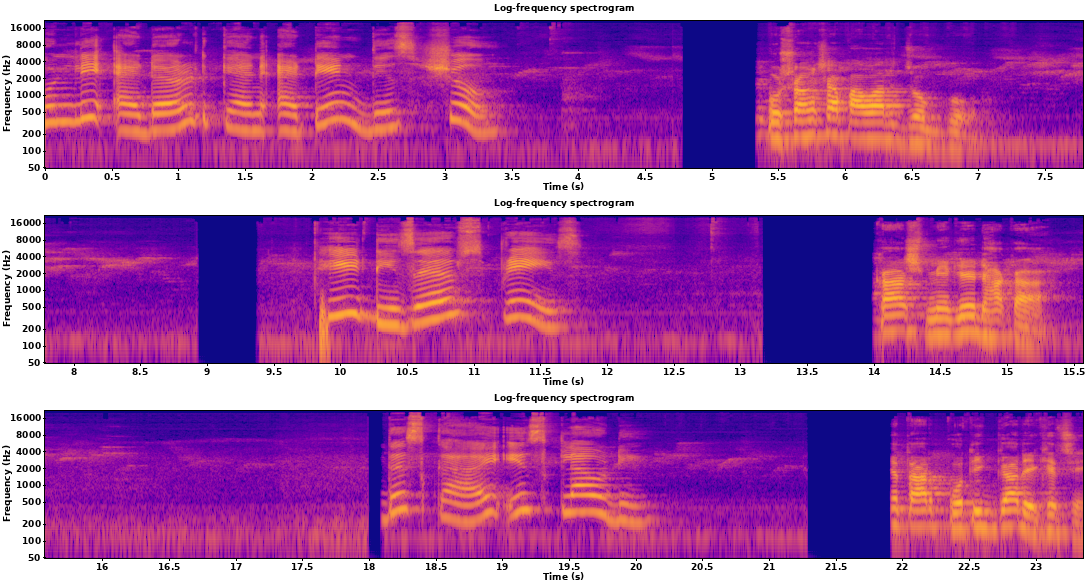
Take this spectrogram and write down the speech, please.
Only adult can attend this show প্রশংসা পাওয়ার যোগ্য। হি ডিজার্ভস প্রেজ আকাশ মেঘে ঢাকা। দ্য স্কাই ইজ ক্লাউডি তার প্রতিজ্ঞা রেখেছে।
